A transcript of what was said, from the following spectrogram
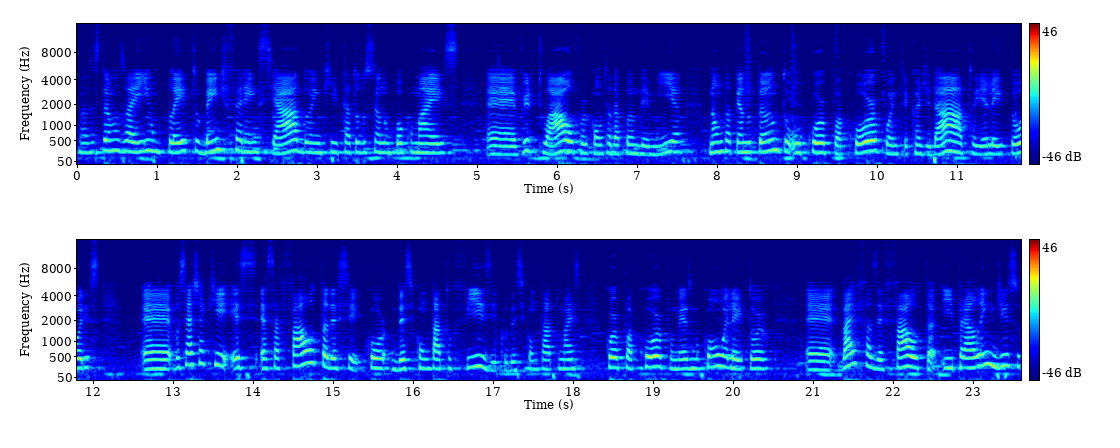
Nós estamos aí em um pleito bem diferenciado, em que está tudo sendo um pouco mais é, virtual por conta da pandemia, não está tendo tanto o corpo a corpo entre candidato e eleitores. É, você acha que esse, essa falta desse, cor, desse contato físico, desse contato mais corpo a corpo mesmo com o eleitor, é, vai fazer falta? E, para além disso,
